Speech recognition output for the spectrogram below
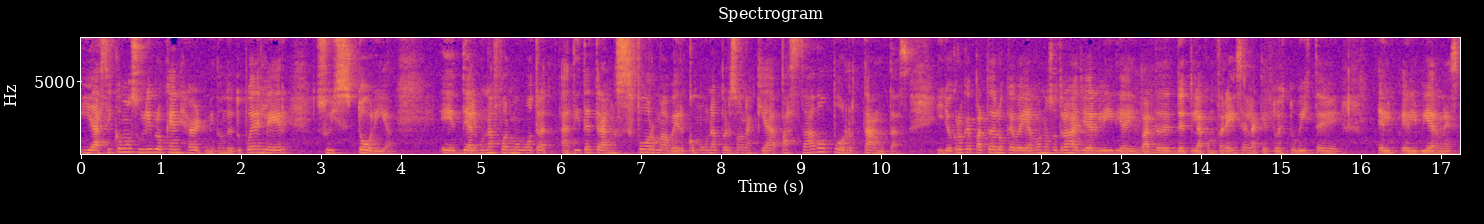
y así como su libro Can't Hurt Me, donde tú puedes leer su historia, eh, de alguna forma u otra a ti te transforma ver como una persona que ha pasado por tantas. Y yo creo que parte de lo que veíamos nosotros ayer, Lidia, y parte de, la conferencia en la que tú estuviste el, el viernes,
